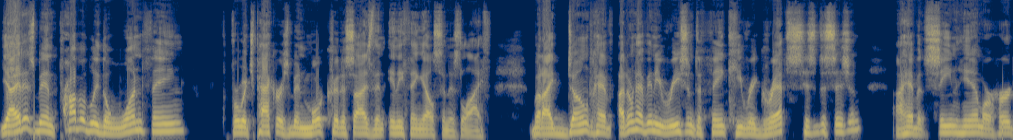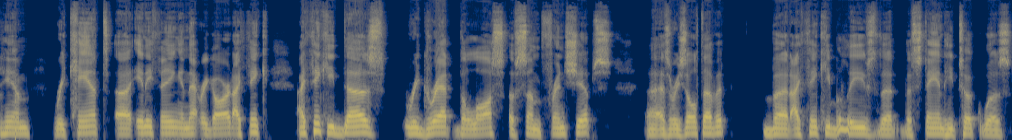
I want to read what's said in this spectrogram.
yeah, it has been probably the one thing for which Packer has been more criticized than anything else in his life but I don't have I don't have any reason to think he regrets his decision. I haven't seen him or heard him recant uh, anything in that regard. I think I think he does regret the loss of some friendships uh, as a result of it, but I think he believes that the stand he took was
